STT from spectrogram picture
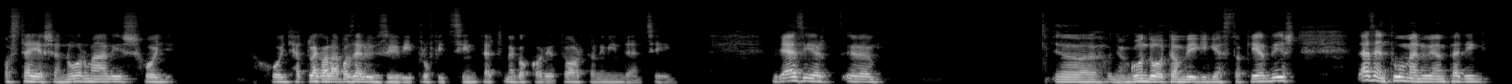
az teljesen normális, hogy, hogy hát legalább az előzővi profit szintet meg akarja tartani minden cég. Ugye ezért ö, ö, hogyan gondoltam végig ezt a kérdést, de ezen túlmenően pedig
